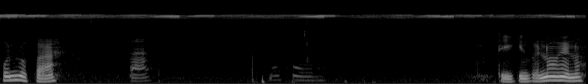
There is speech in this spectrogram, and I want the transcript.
คนบ่ป๋าป๋าในครูนะตีกินปลาน้อยเนาะ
